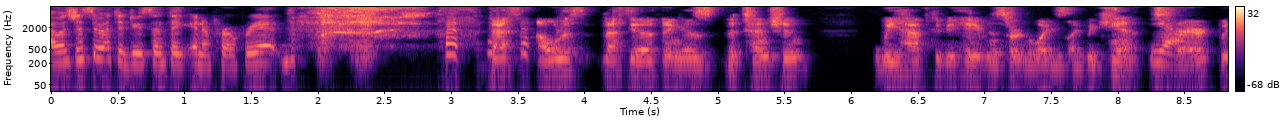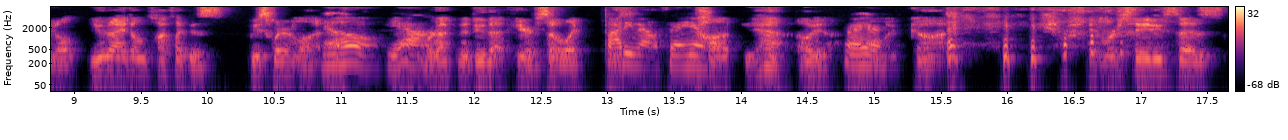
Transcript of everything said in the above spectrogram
I was just about to do something inappropriate. that's I want to. That's the other thing is the tension. We have to behave in certain ways. Like we can't Yeah. swear. We don't. You and I don't talk like this. We swear a lot. no, yeah, We're not going to do that here. So like body mouth right here. con- yeah. Oh yeah. Right here. Oh my god. and Mercedes says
